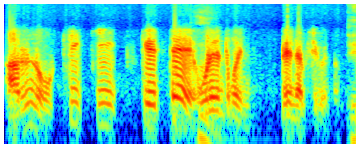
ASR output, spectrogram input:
あるのを聞きつけて俺のところに連絡してくれたで。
